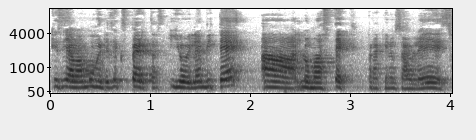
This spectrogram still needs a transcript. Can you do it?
que se llama Mujeres Expertas y hoy la invité a Lo Más Tech para que nos hable de eso.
